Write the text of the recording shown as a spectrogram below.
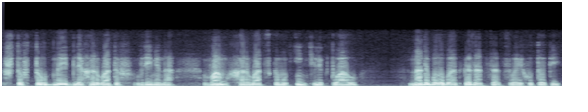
что в трудные для хорватов времена вам, хорватскому интеллектуалу, надо было бы отказаться от своих утопий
